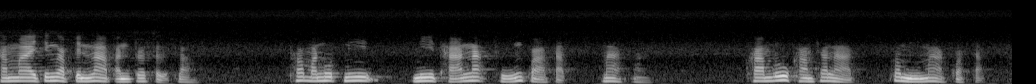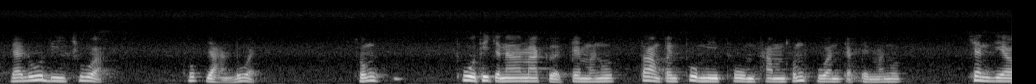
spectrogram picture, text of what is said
ทำไมจึงว่าเป็นลาภอันประเสริฐเรา เพราะมนุษย์นี้มีฐานะสูงกว่าสัตว์มากมายความรู้ความฉลาดก็มีมากกว่าสัตว์และรู้ดีชั่วทุกอย่างด้วย สม ผู้ที่จะนามาเกิดเป็นมนุษย์ ต้องเป็นผู้มีภูมิธรรมสมควรจะเป็นมนุษย์ เช่นเดียว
